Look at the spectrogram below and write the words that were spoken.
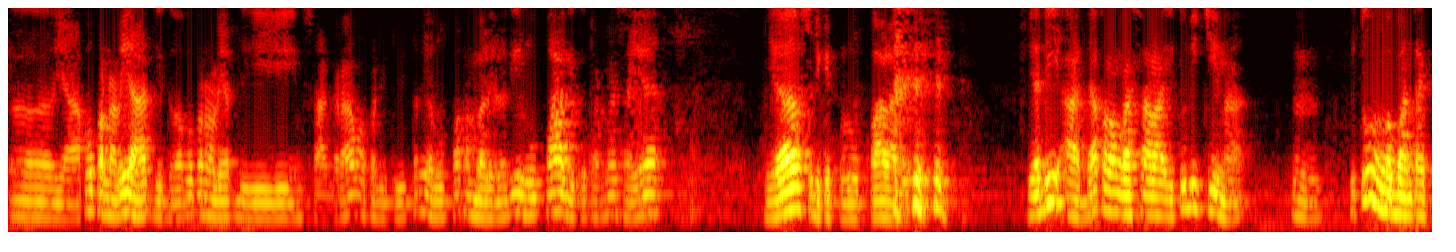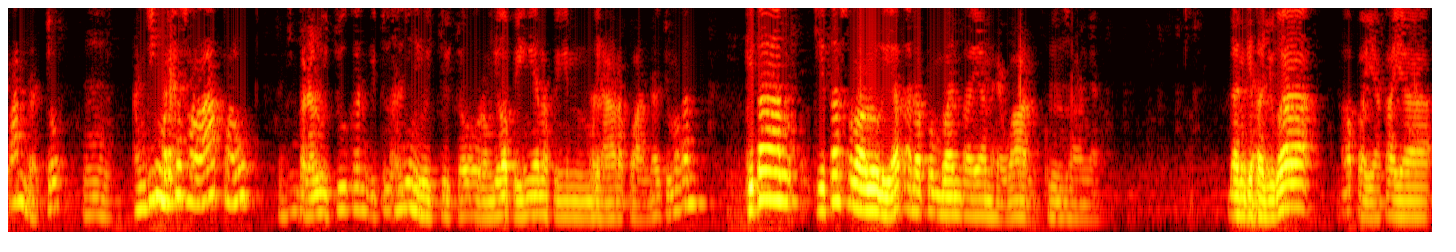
eh, ya aku pernah lihat gitu, aku pernah lihat di Instagram apa di Twitter ya lupa kembali lagi lupa gitu karena saya ya sedikit pelupa lah gitu. Jadi ada kalau nggak salah itu di Cina Hmm. itu ngebantai panda, cok. Hmm. Anjing mereka salah apa lu? Anjing pada lucu kan gitu anjing lucu cowok orang Jawa pingin lah pingin melihara panda cuma kan kita kita selalu lihat ada pembantaian hewan Hmm. misalnya dan kita juga apa ya kayak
